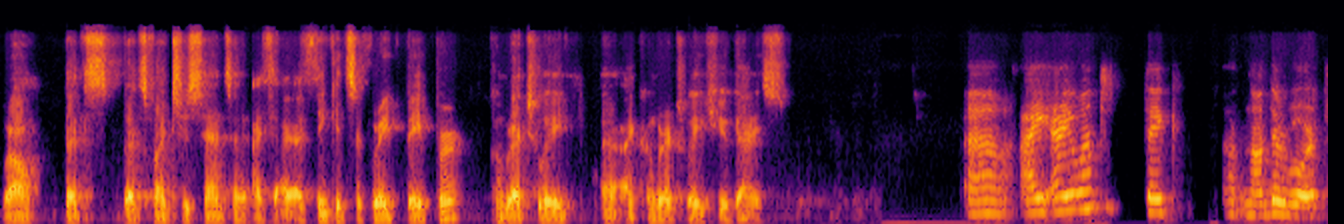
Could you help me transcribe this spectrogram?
well, that's that's my two cents. I, I, I think it's a great paper. Congratulate, uh, I congratulate you guys. Uh, I, I want to take another word.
